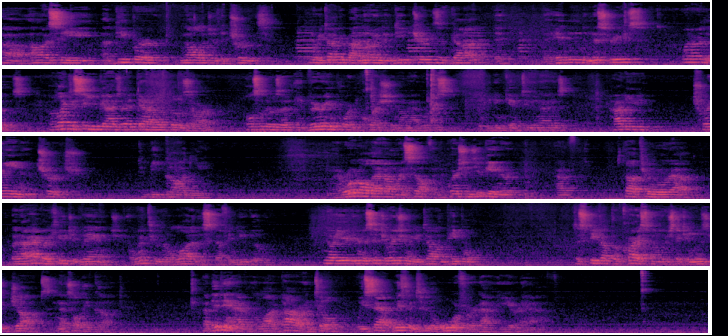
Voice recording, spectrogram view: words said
Uh, I want to see a deeper knowledge of the truth. You know, we talk about knowing the deep truths of God, the, the hidden, the mysteries. What are those? I'd like to see you guys write down what those are. Also, there was a, a very important question on that list that we didn't get to, and that is, how do you train a church to be godly? And I wrote all that out myself, and the questions you gave me, I've thought through and wrote out. But I have a huge advantage. I went through a lot of this stuff in Hugo. You know, you're, you're in a situation where you're telling people to speak up for Christ on which they can lose their jobs, and that's all they've got. Now, they didn't have a lot of power until we sat with them through the war for a year and a half.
